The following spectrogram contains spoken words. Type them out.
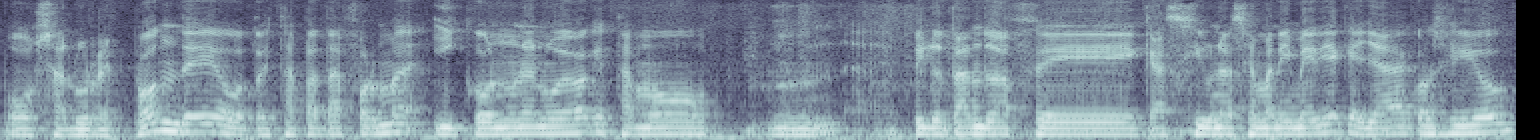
o Salud Responde, o todas estas plataformas, y con una nueva que estamos mm, pilotando hace casi una semana y media, que ya ha conseguido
